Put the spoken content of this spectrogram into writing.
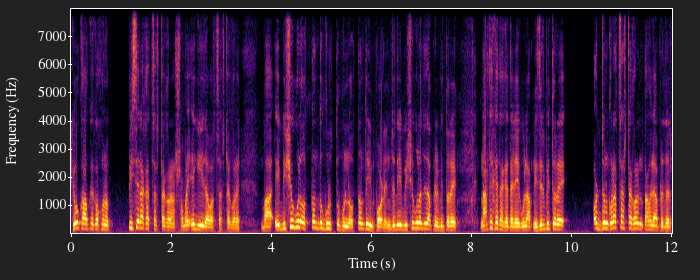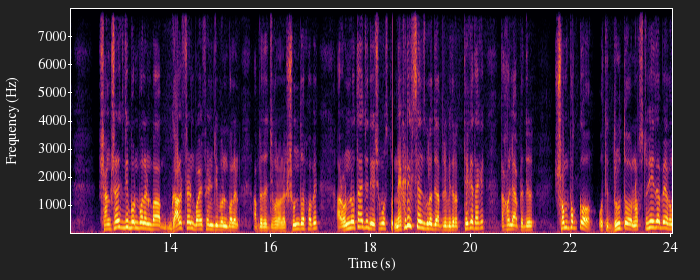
কেউ কাউকে কখনো পিছিয়ে রাখার চেষ্টা করেন সবাই এগিয়ে যাওয়ার চেষ্টা করে। বা এই বিষয়গুলো অত্যন্ত গুরুত্বপূর্ণ, অত্যন্ত ইম্পর্টেন্ট যদি এই বিষয়গুলো যদি আপনার ভিতরে না থেকে থাকে, তাহলে এগুলো আপনি নিজের ভিতরে অর্জন করার চেষ্টা করেন। তাহলে আপনাদের সাংসারিক জীবন বলেন বা গার্লফ্রেন্ড বয়ফ্রেন্ড জীবন বলেন, আপনাদের জীবন অনেক সুন্দর হবে। আর অন্যথায় যদি এই সমস্ত নেগেটিভ সেন্সগুলো যদি আপনার ভিতরে থেকে থাকে, তাহলে আপনাদের সম্পর্ক অতি দ্রুত নষ্ট হয়ে যাবে এবং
